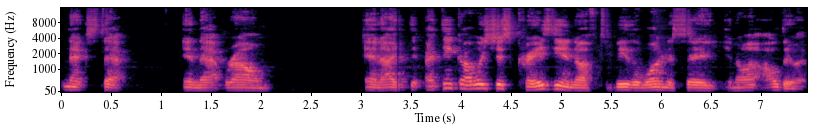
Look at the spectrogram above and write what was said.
next step in that realm and I th- I think I was just crazy enough to be the one to say, you know, I'll do it.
